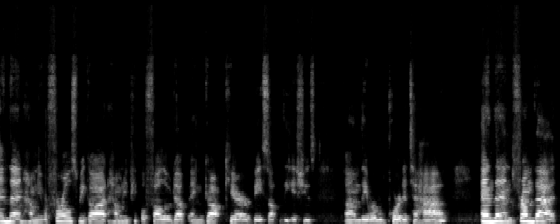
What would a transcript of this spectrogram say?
and then how many referrals we got, how many people followed up and got care based off of the issues um, they were reported to have. And then from that,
